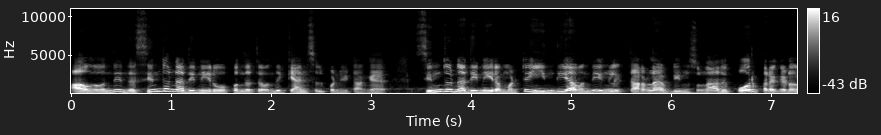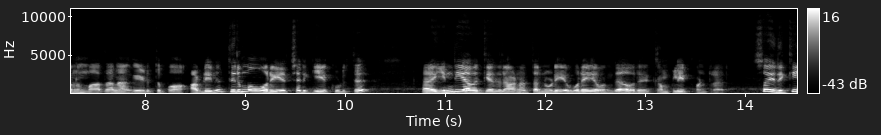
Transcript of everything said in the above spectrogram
அவங்க வந்து இந்த சிந்து நதி நீர் ஒப்பந்தத்தை வந்து கேன்சல் பண்ணிட்டாங்க. சிந்து நதி நீரை மட்டும் இந்தியா வந்து எங்களுக்கு தரலை அப்படின்னு சொன்னால் அது போர் பிரகடனமாக தான் நாங்கள் எடுத்துப்போம் அப்படின்னு திரும்பவும் ஒரு எச்சரிக்கையை கொடுத்து இந்தியாவுக்கு எதிரான தன்னுடைய உரையை வந்து அவர் கம்ப்ளீட் பண்ணுறாரு ஸோ இதுக்கு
